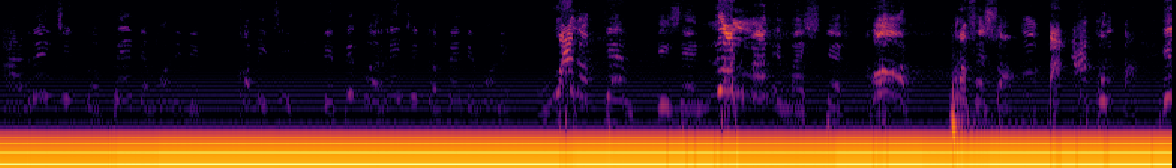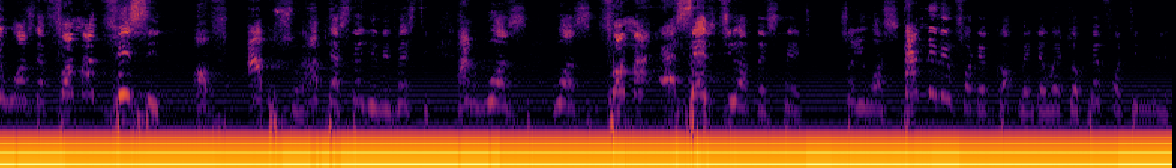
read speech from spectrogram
arranging to pay the money, the committee, the people arranging to pay the money, one of them is a known man in my state called Professor Mba Agumpa. He was the former VC of APSU, Abia State University, and was, was former SSG of the state. So he was standing in for the government. They were to pay 14 million.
